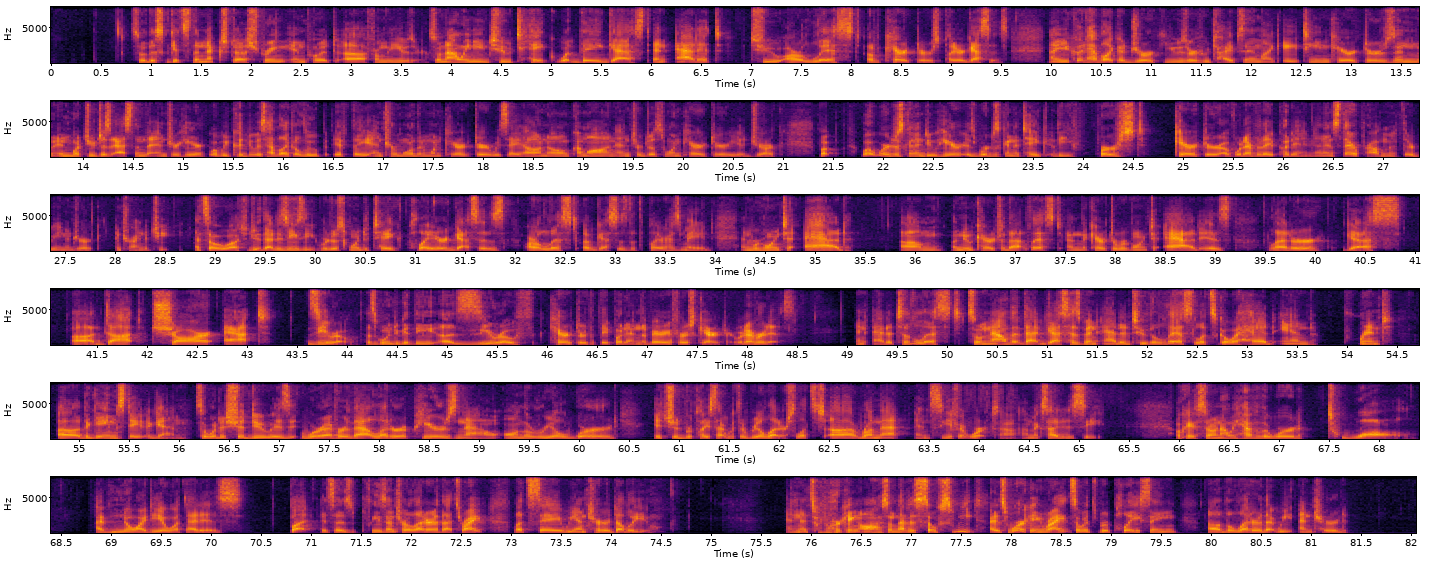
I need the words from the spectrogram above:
So this gets the next uh, string input uh, from the user. So now we need to take what they guessed and add it to our list of characters player guesses. Now you could have like a jerk user who types in like 18 characters in, in what you just asked them to enter here. What we could do is have like a loop if they enter more than one character. We say, oh no, come on, enter just one character, you jerk. But what we're just gonna do here is we're just gonna take the first character of whatever they put in. And it's their problem if they're being a jerk and trying to cheat. And so uh, to do that is easy. We're just going to take player guesses, our list of guesses that the player has made, and we're going to add um, a new character to that list. And the character we're going to add is letter guess uh, dot char at zero. That's going to get the uh, zeroth character that they put in, the very first character, whatever it is, and add it to the list. So now that that guess has been added to the list, let's go ahead and print uh, the game state again. So what it should do is wherever that letter appears now on the real word, it should replace that with the real letter. So let's uh, run that and see if it works. Uh, I'm excited to see. Okay, so now we have the word twal. I have no idea what that is, but it says, please enter a letter. That's right. Let's say we enter W. And it's working awesome. That is so sweet. It's working, right? So it's replacing uh, the letter that we entered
